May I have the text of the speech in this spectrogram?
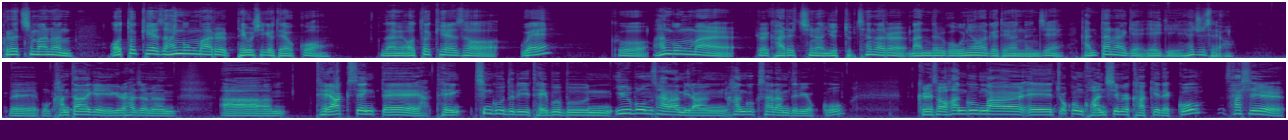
그렇지만은 어떻게 해서 한국말을 배우시게 되었고, 그 다음에 어떻게 해서 왜 그 한국말을 가르치는 유튜브 채널을 만들고 운영하게 되었는지 간단하게 얘기해 주세요. 네, 뭐 간단하게 얘기를 하자면 아, 대학생 때 대- 친구들이 대부분 일본 사람이랑 한국 사람들이었고 그래서 한국말에 조금 관심을 갖게 됐고 사실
